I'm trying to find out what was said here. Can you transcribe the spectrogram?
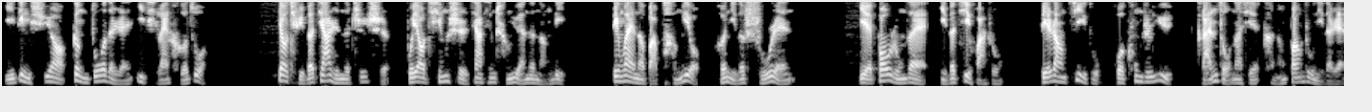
一定需要更多的人一起来合作。要取得家人的支持，不要轻视家庭成员的能力。另外呢，把朋友和你的熟人也包容在你的计划中，别让嫉妒或控制欲赶走那些可能帮助你的人。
